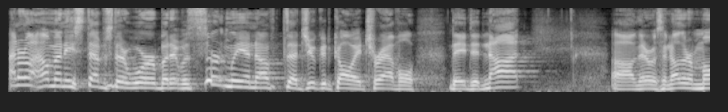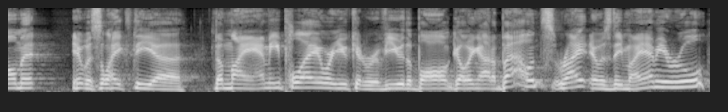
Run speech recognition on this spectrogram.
I don't know how many steps there were, but it was certainly enough that you could call a travel. They did not. Uh, there was another moment. It was like the uh, the Miami play where you could review the ball going out of bounds, right? It was the Miami rule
